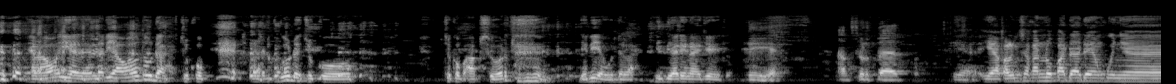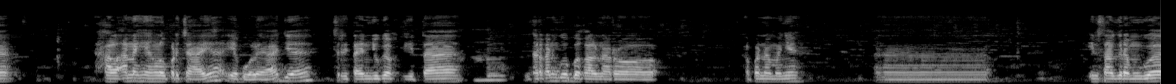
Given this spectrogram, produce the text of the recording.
Yang awal iya, yang tadi awal tuh udah cukup, menurut gue udah cukup cukup absurd. Jadi ya udahlah, dibiarin aja itu. iya, absurd banget. Ya, ya kalau misalkan lo pada ada yang punya hal aneh yang lo percaya, ya boleh aja ceritain juga ke kita. Hmm. Ntar kan gue bakal naro apa namanya eh, Instagram gue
